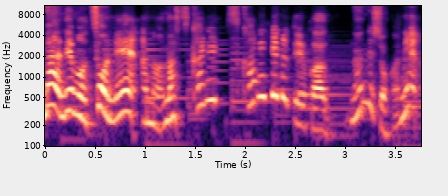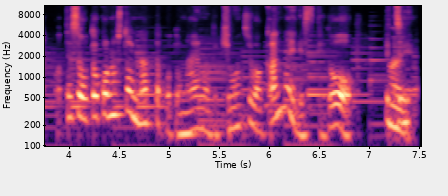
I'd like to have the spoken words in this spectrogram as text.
まあでもそうね。あの、まあ、好かれ好かれてるというか何でしょうかね。私男の人になったことないので気持ちわかんないですけど別に、は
